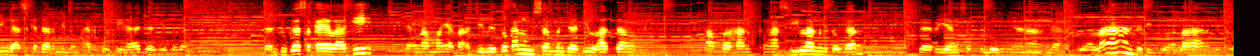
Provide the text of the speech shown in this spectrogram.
jadi nggak sekedar minum air putih aja gitu kan. Dan juga sekali lagi yang namanya takjil itu kan bisa menjadi ladang tambahan penghasilan gitu kan. Dari yang sebelumnya nggak jualan jadi jualan gitu.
